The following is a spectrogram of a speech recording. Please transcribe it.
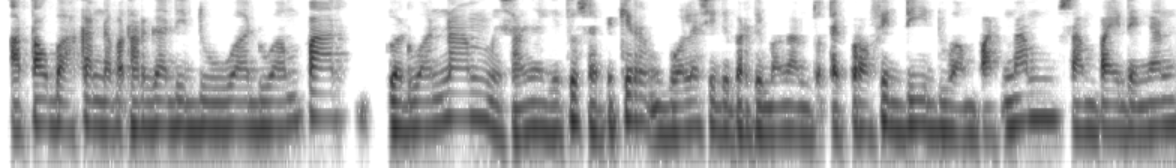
atau bahkan dapat harga di 224, 226 misalnya gitu, saya pikir boleh sih dipertimbangkan untuk take profit di 246 sampai dengan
